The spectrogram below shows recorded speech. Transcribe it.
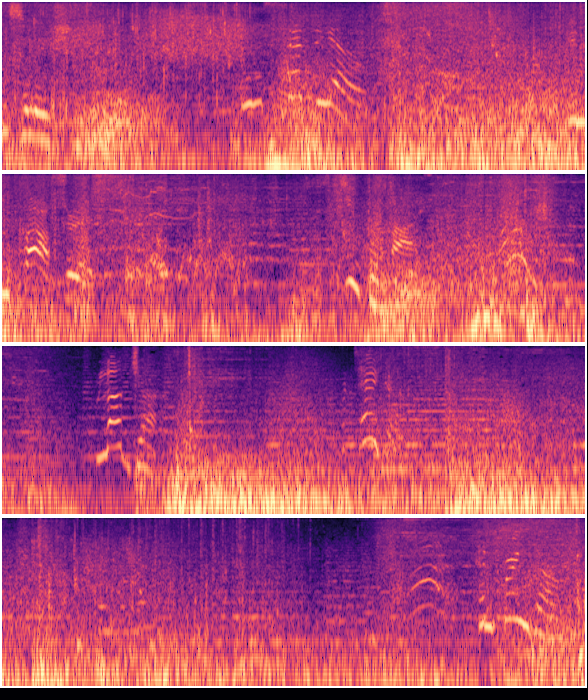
Insulation. Incendio! Incarcerate. Stupefy! Bludger! Potato. Confringo!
